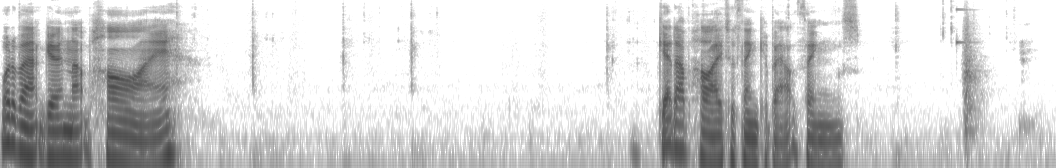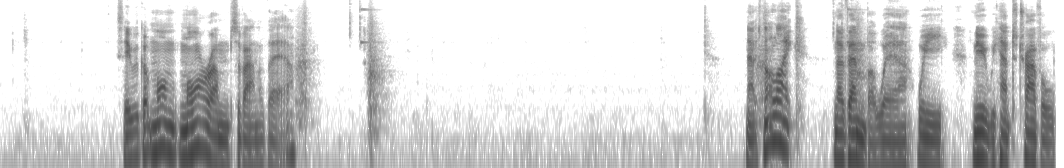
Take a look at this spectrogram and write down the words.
What about going up high? Get up high to think about things. See, we've got more more um, savannah there. Now, it's not like November where we knew we had to travel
